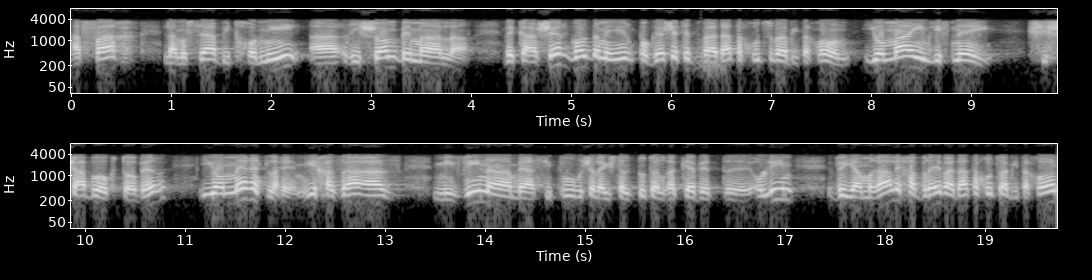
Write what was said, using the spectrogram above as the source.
הפך לנושא הביטחוני הראשון במעלה. וכאשר גולדה מאיר פוגשת את ועדת החוץ והביטחון יומיים לפני שישה באוקטובר, היא אומרת להם, היא חזרה אז מווינה, מהסיפור של ההשתלטות על רכבת אה, עולים, והיא אמרה לחברי ועדת החוץ והביטחון,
